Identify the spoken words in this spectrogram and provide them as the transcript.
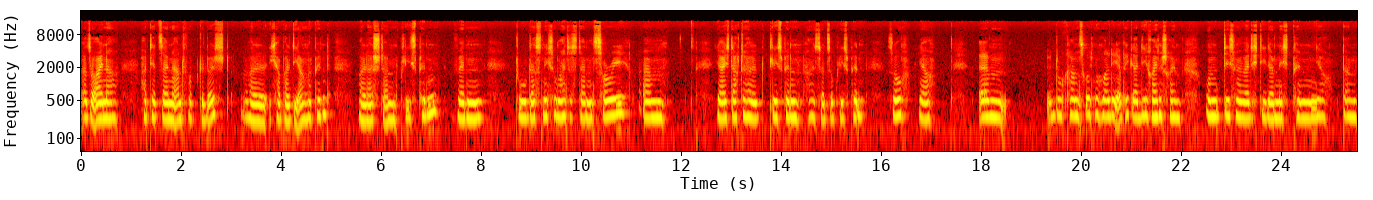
also einer hat jetzt seine Antwort gelöscht, weil ich habe halt die angepinnt, weil da stand Please Pin. Wenn du das nicht so meintest, dann sorry. Ähm, ja, ich dachte halt, please pin heißt halt so, please pin. So, ja. Ähm, du kannst ruhig nochmal die Epic ID reinschreiben. Und diesmal werde ich die dann nicht pinnen. Ja, dann,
